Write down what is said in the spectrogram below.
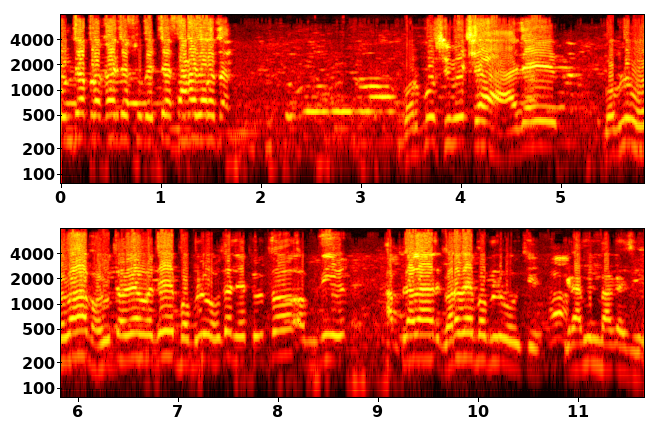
कोणत्या प्रकारच्या शुभेच्छा सांगा जरा. भरपूर शुभेच्छा. आणि बबलू भाऊला भवितव्यामध्ये बबलू भाऊचं नेतृत्व अगदी आपल्याला गरज आहे बबलू भाऊची ग्रामीण भागाची.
